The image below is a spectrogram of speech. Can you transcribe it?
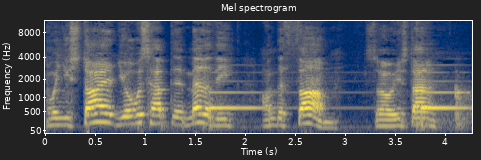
when you start, you always have the melody on the thumb. So you start.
